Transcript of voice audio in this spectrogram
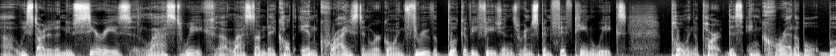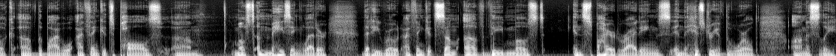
Uh, we started a new series last week, uh, last Sunday, called In Christ, and we're going through the book of Ephesians. We're going to spend 15 weeks pulling apart this incredible book of the Bible. I think it's Paul's. Um, most amazing letter that he wrote. I think it's some of the most inspired writings in the history of the world, honestly.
